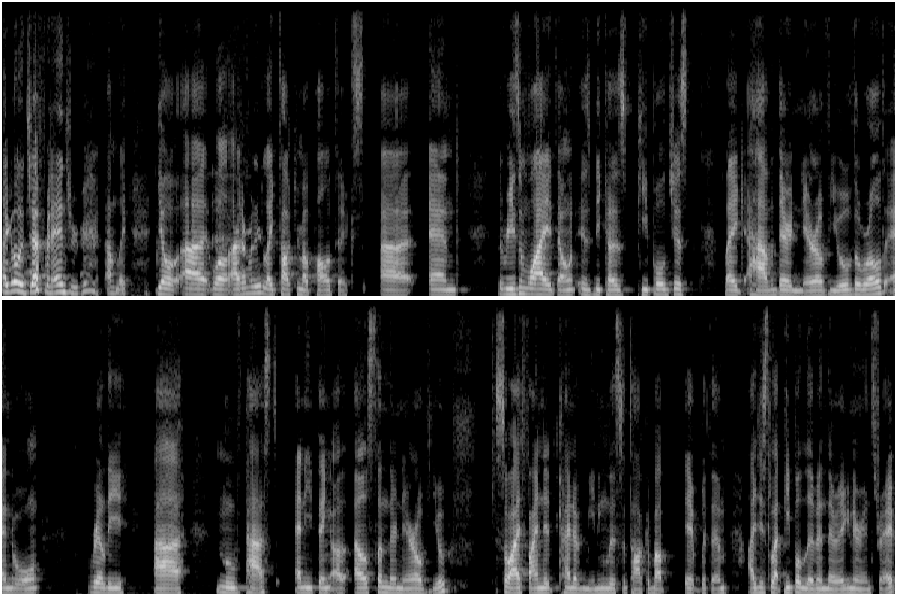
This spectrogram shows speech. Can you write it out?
I go to Jeff and Andrew. I'm like, yo, uh, well, I don't really like talking about politics. Uh, and the reason why I don't is because people just like have their narrow view of the world and won't really uh, move past anything else than their narrow view. So I find it kind of meaningless to talk about it with them. I just let people live in their ignorance, right?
